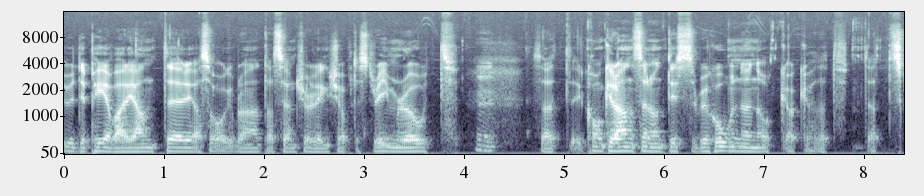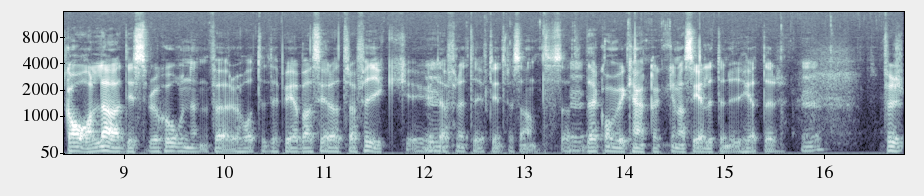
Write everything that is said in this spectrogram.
UDP-varianter. Jag såg bland annat att CenturyLink köpte StreamRoute. Mm. Så att konkurrensen runt distributionen och, och att, att skala distributionen för HTTP-baserad trafik är ju Mm. definitivt intressant. Så att Mm. där kommer vi kanske kunna se lite nyheter. Mm. För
